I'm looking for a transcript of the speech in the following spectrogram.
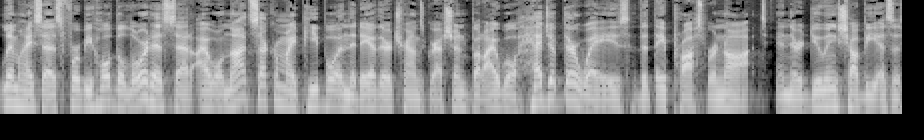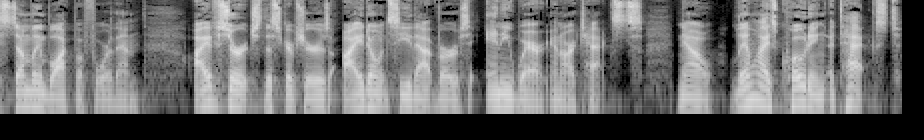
Limhi says, For behold, the Lord has said, I will not succor my people in the day of their transgression, but I will hedge up their ways that they prosper not, and their doing shall be as a stumbling block before them. I've searched the scriptures. I don't see that verse anywhere in our texts. Now, Limhi's quoting a text.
